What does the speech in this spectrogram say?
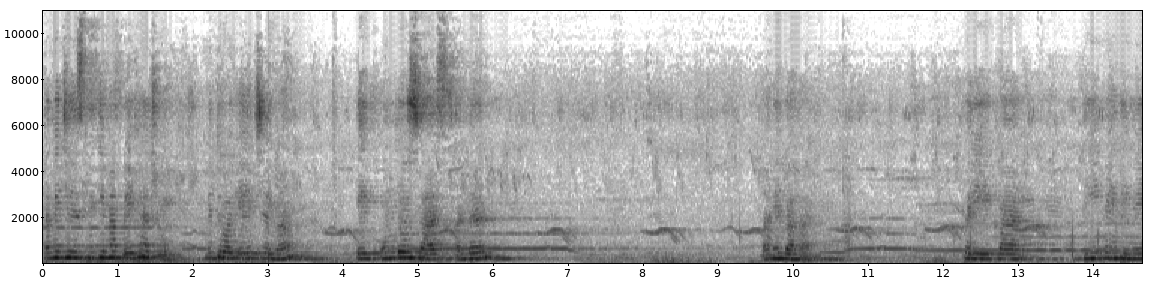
તમે જે સ્થિતિમાં બેઠા છો, મિત્રો, એ જમાં એક ઊંડો શ્વાસ અંદર અને બહાર. ફરી એકવાર ધીમે ધીમે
